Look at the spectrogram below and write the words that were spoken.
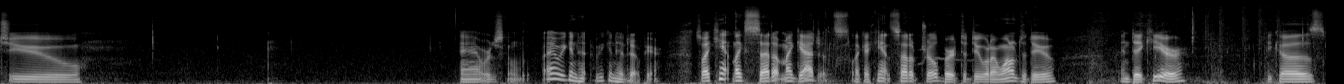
to and we're just gonna eh, we can hit, we can hit it up here so I can't like set up my gadgets like I can't set up Drillbert to do what I want him to do and dig here because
